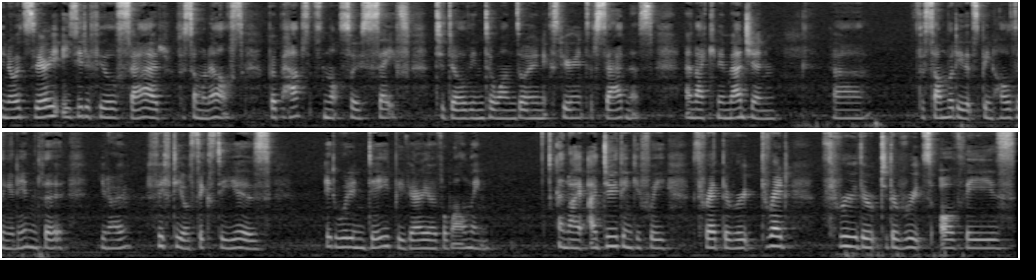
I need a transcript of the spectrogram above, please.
you know, it's very easy to feel sad for someone else, but perhaps it's not so safe to delve into one's own experience of sadness. And I can imagine uh, for somebody that's been holding it in for, you know, 50 or 60 years, it would indeed be very overwhelming. And I, I do think if we thread the root thread through the to the roots of these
